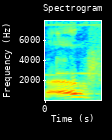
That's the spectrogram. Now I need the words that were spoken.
Uh,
